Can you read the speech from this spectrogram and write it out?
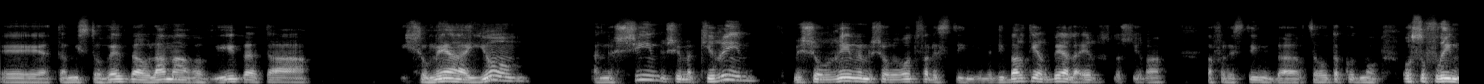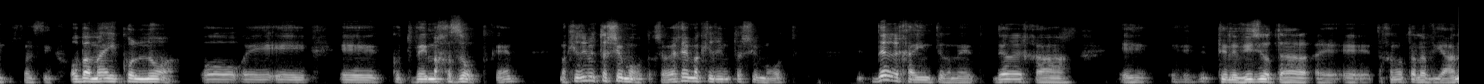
אה, אתה מסתובב בעולם הערבי ואתה שומע היום אנשים שמכירים משוררים ומשוררות פלסטינים, ודיברתי הרבה על הערך של השירה הפלסטינית בהרצאות הקודמות, או סופרים פלסטינים, או במאי קולנוע, או אה, אה, אה, כותבי מחזות, כן? מכירים את השמות. עכשיו, איך הם מכירים את השמות? דרך האינטרנט, דרך הטלוויזיות, אה, אה, אה, תחנות הלוויין,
